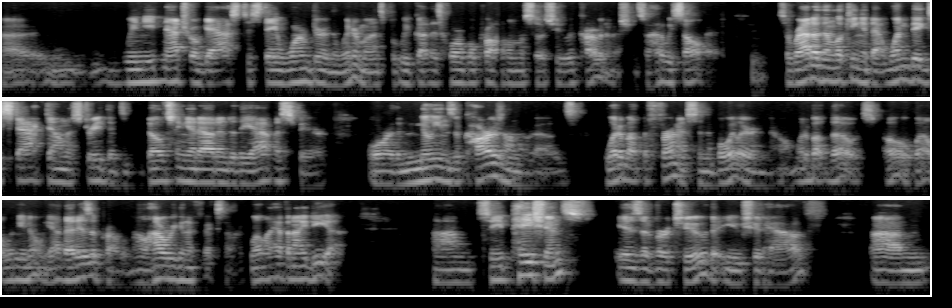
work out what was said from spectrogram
Uh, we need natural gas to stay warm during the winter months, but we've got this horrible problem associated with carbon emissions. So how do we solve it? So rather than looking at that one big stack down the street that's belching it out into the atmosphere, or the millions of cars on the roads, what about the furnace and the boiler in your home? What about those? Oh, well, what do you know? Yeah, that is a problem. Well, how are we going to fix it? Well, I have an idea. Um, see, patience is a virtue that you should have. Um,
